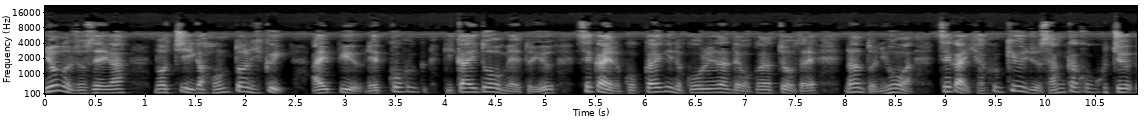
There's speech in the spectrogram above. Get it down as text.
日本の女性が、の地位が本当に低い。IPU 列国議会同盟という世界の国会議員の交流団体が行った調査で、なんと日本は世界193カ国中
